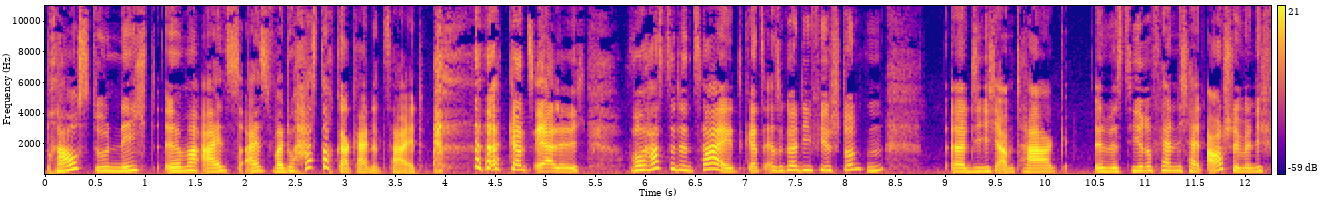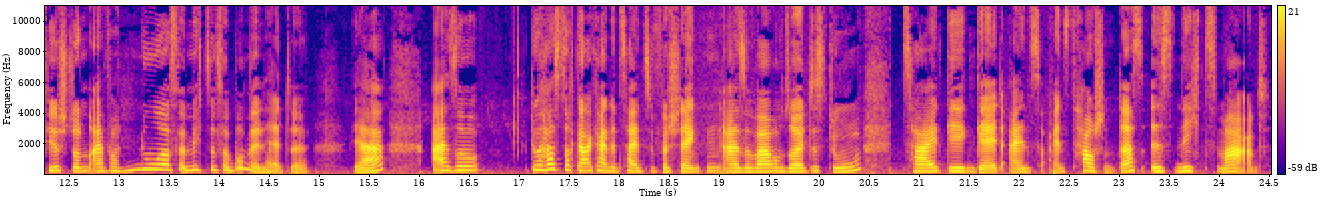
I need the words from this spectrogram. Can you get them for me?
brauchst du nicht immer eins zu eins, weil du hast doch gar keine Zeit. Ganz ehrlich. Wo hast du denn Zeit? Ganz ehrlich, sogar die vier Stunden, äh, die ich am Tag investiere, fände ich halt auch schön, wenn ich vier Stunden einfach nur für mich zu verbummeln hätte. Ja, also du hast doch gar keine Zeit zu verschenken, also warum solltest du Zeit gegen Geld eins zu eins tauschen? Das ist nicht smart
